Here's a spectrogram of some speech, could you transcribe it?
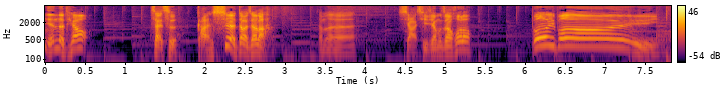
您的挑。再次感谢大家了，咱们下期节目再会喽，拜拜。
